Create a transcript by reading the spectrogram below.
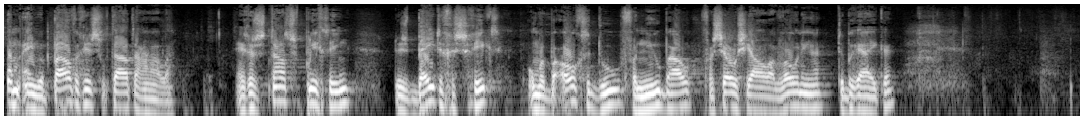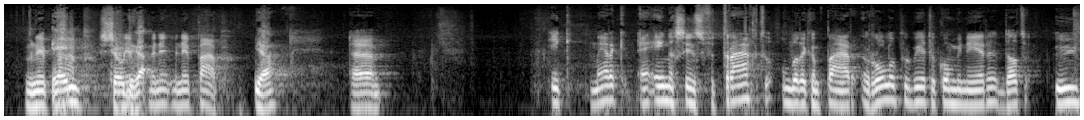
om een bepaald resultaat te halen. Een resultaatsverplichting dus beter geschikt om het beoogde doel van nieuwbouw van sociale woningen te bereiken. Meneer Paap, En zodra- meneer, meneer, meneer Paap. Ja? Eh, ik merk enigszins vertraagd, omdat ik een paar rollen probeer te combineren... dat u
